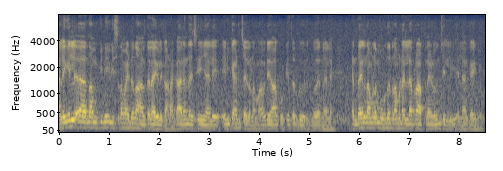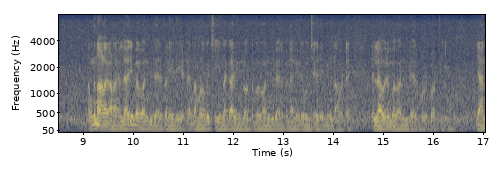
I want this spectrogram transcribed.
അല്ലെങ്കിൽ നമുക്കിനി വിശദമായിട്ട് നാളത്തെ ലൈവിൽ കാണാം. കാരണം എന്താ വെച്ച് കഴിഞ്ഞാൽ എനിക്കായിട്ട് ചെല്ലണം. അവർ ആ കുട്ടി ഇത്ര ദൂരത്ത് വരണല്ലേ? എന്തായാലും നമ്മൾ മൂന്ന് നമ്മുടെ എല്ലാ പ്രാർത്ഥനകളും ചെല്ലി എല്ലാം കഴിഞ്ഞു. നമുക്ക് നാളെ കാണാം. എല്ലാവരും ഭഗവാൻ ഗുരുവായൂരപ്പൻ അനുഗ്രഹിക്കട്ടെ. നമ്മളൊക്കെ ചെയ്യുന്ന കാര്യങ്ങളിലൊക്കെ ഭഗവാൻ ഗുരുവായൂരപ്പൻ അനുഗ്രഹവും ചൈതന്യം ഉണ്ടാവട്ടെ. എല്ലാവരും ഭഗവാൻ ഗുരുവായൂരപ്പനോട് പ്രാർത്ഥിക്കുക ഞാൻ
